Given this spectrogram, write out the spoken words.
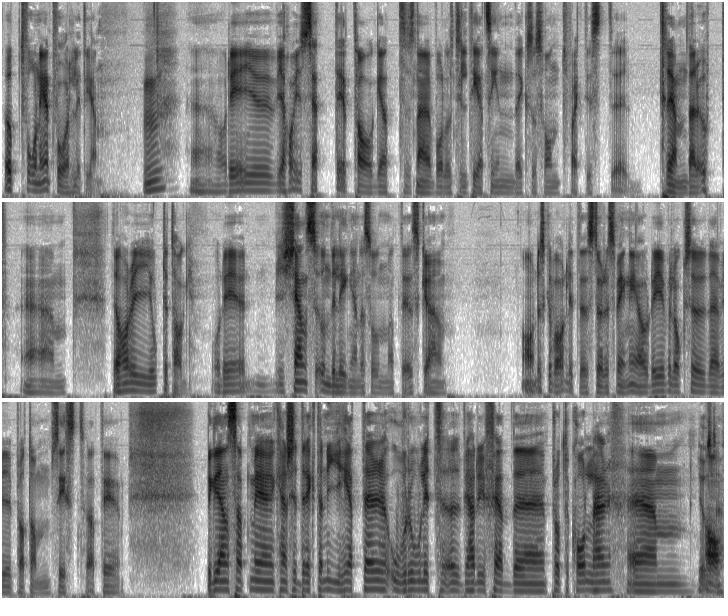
upp två, ner två lite grann. Mm. Uh, och det är ju, vi har ju sett det ett tag att sådana här volatilitetsindex och sånt faktiskt uh, trendar upp. Um, det har det ju gjort ett tag. Och det, känns underliggande som att det ska, ja, det ska vara lite större svängningar. Och det är väl också det vi pratade om sist. Att det, begränsat med kanske direkta nyheter, oroligt. Vi hade ju Fed-protokoll här. Just ja,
